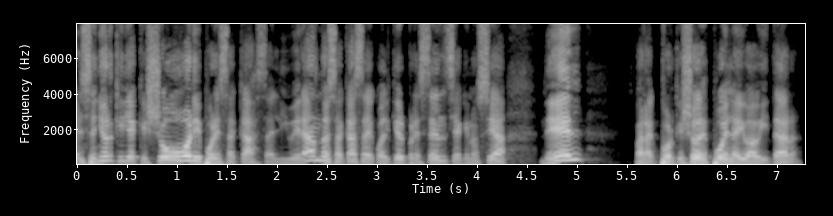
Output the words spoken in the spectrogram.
el Señor quería que yo ore por esa casa, liberando esa casa de cualquier presencia que no sea de Él, para, porque yo después la iba a habitar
